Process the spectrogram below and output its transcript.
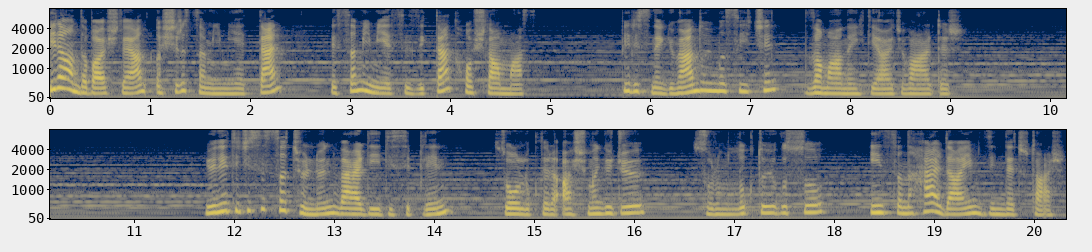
Bir anda başlayan aşırı samimiyetten ve samimiyetsizlikten hoşlanmaz. Birisine güven duyması için zamana ihtiyacı vardır. Yöneticisi Satürn'ün verdiği disiplin, zorlukları aşma gücü, sorumluluk duygusu insanı her daim zinde tutar.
